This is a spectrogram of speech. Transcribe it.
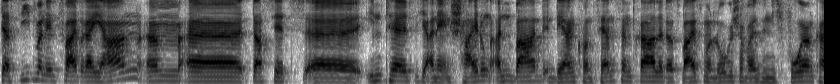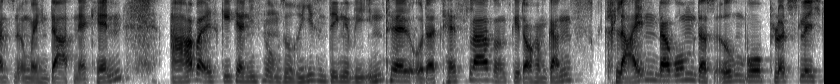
das sieht man in zwei, drei Jahren, ähm, äh, dass jetzt äh, Intel sich eine Entscheidung anbahnt in deren Konzernzentrale das weiß man logischerweise nicht vorher und kann es in irgendwelchen Daten erkennen. Aber es geht ja nicht nur um so Riesendinge wie Intel oder Tesla, sondern es geht auch im ganz Kleinen darum, dass irgendwo plötzlich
